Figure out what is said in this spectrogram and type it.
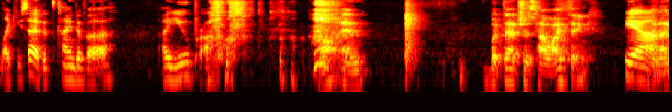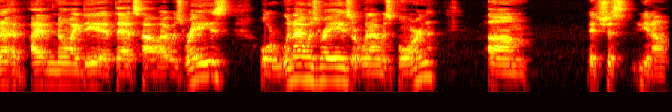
like you said it's kind of a a you problem Well, and but that's just how I think. yeah and I don't have I have no idea if that's how I was raised or when I was raised or when I was born. Um, it's just you know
